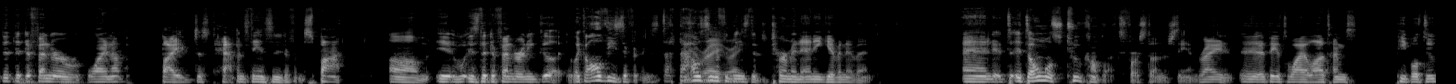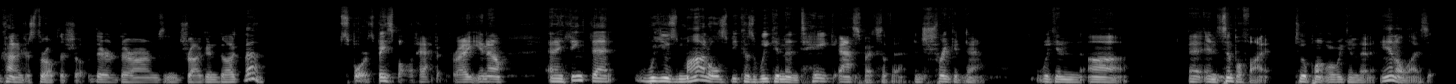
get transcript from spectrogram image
did the defender line up by just happenstance in a different spot? um, is the defender any good? Like all these different things. It's a thousand yeah, right, different right. things that determine any given event. And it's it's almost too complex for us to understand, right? I think it's why a lot of times people do kind of just throw up their show, their their arms and shrug and be like, "No, sports, baseball, it happened, right?" You know. And I think that we use models because we can then take aspects of that and shrink it down. We can uh, and, and simplify it to a point where we can then analyze it.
